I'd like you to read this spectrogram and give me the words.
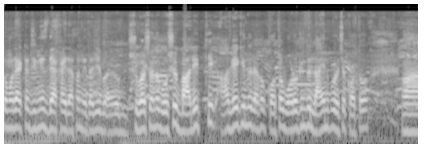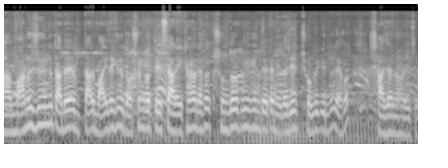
তোমাদের একটা জিনিস দেখাই। দেখো নেতাজি সুভাষচন্দ্র বসুর বাড়ির ঠিক আগে কিন্তু দেখো কত বড় কিন্তু লাইন পড়েছে, কত মানুষজন কিন্তু তাদের, তার বাড়িতে কিন্তু দর্শন করতে এসেছে। আর এখানেও দেখো সুন্দর করে কিন্তু এটা নেতাজির ছবি কিন্তু দেখো সাজানো হয়েছে।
